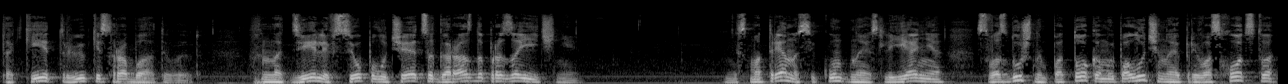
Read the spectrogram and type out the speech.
такие трюки срабатывают. На деле все получается гораздо прозаичнее. Несмотря на секундное слияние с воздушным потоком и полученное превосходство,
